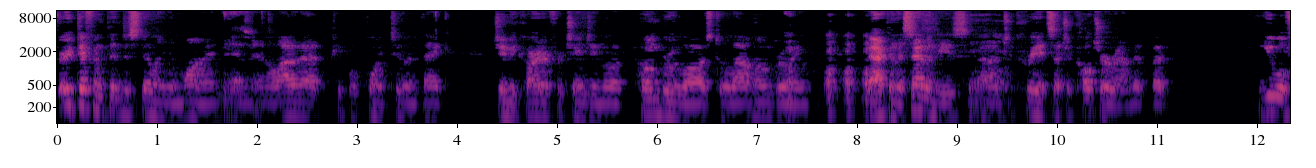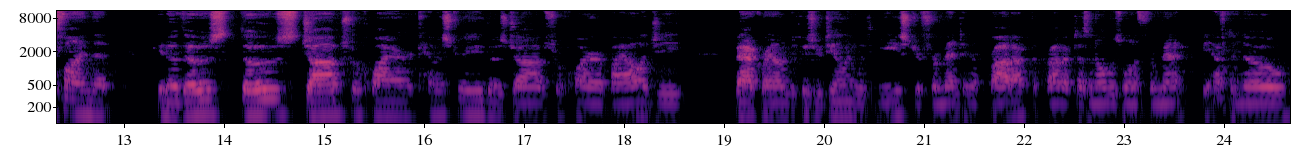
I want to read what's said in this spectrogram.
very different than distilling and wine. Yes. And, and a lot of that people point to and thank Jimmy Carter for changing the homebrew laws to allow homebrewing back in the 70s uh, to create such a culture around it. But you will find that you know those those jobs require chemistry. Those jobs require biology background because you're dealing with yeast. You're fermenting a product. The product doesn't always want to ferment. You have to know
